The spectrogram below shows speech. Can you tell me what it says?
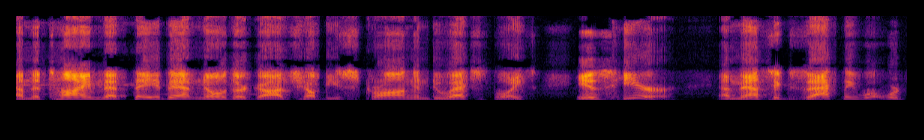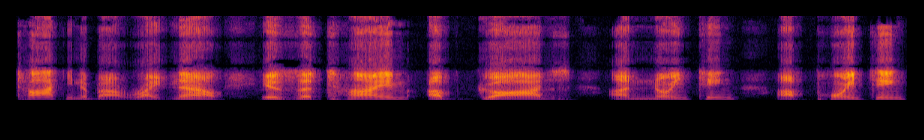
and the time that they that know their God shall be strong and do exploits is here. And that's exactly what we're talking about right now is the time of God's anointing, appointing,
